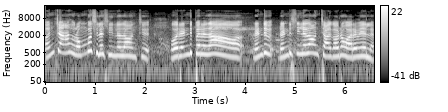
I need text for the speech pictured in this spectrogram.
வந்துச்சு. ஆனால் அது ரொம்ப சில சீனில் தான் வந்துச்சு. ஒரு ரெண்டு பேரை தான் ரெண்டு ரெண்டு சீனில் தான் வந்துச்சு. அதுக்கப்புறம் வரவே இல்லை.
